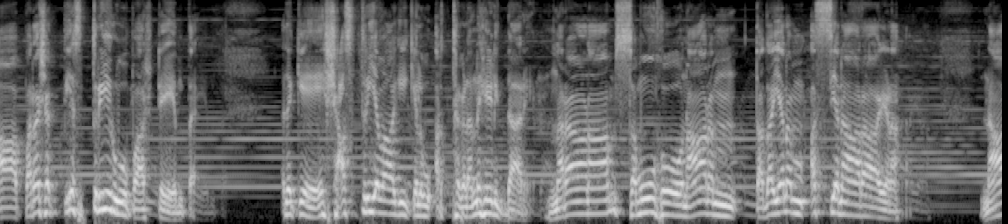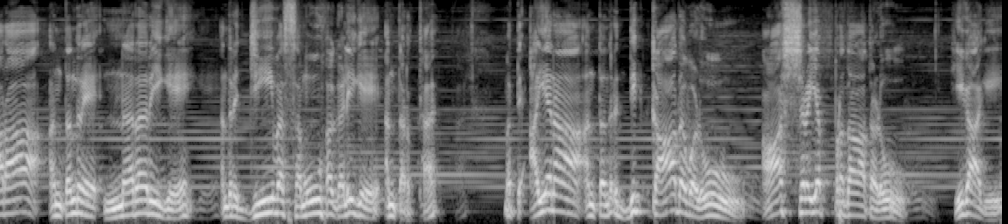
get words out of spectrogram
ಆ ಪರಶಕ್ತಿಯ ಸ್ತ್ರೀ ರೂಪ ಅಷ್ಟೇ ಅಂತ. ಅದಕ್ಕೆ ಶಾಸ್ತ್ರೀಯವಾಗಿ ಕೆಲವು ಅರ್ಥಗಳನ್ನು ಹೇಳಿದ್ದಾರೆ. ನರಾಣಾಂ ಸಮೂಹೋ ನಾರಂ ತದಯನಂ ಅಸ್ಯ ನಾರಾಯಣ. ನಾರಾ ಅಂತಂದರೆ ನರರಿಗೆ, ಅಂದರೆ ಜೀವ ಸಮೂಹಗಳಿಗೆ ಅಂತರ್ಥ. ಮತ್ತು ಅಯನ ಅಂತಂದರೆ ದಿಕ್ಕಾದವಳು, ಆಶ್ರಯಪ್ರದಾತಳು. ಹೀಗಾಗಿ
